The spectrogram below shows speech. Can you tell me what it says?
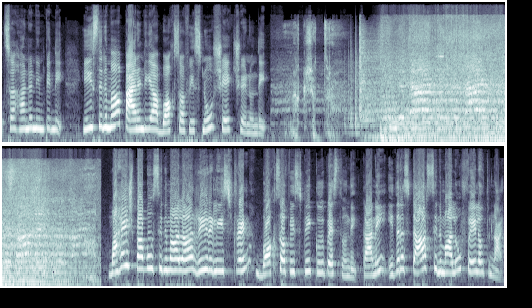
ఉత్సాహాన్ని నింపింది. ఈ సినిమా పాన్ ఇండియా బాక్స్ ఆఫీస్ను షేక్ చేయనుంది. నక్షత్రం. మహేష్ బాబు సినిమాల రీ రిలీజ్ ట్రెండ్ బాక్స్ ఆఫీస్ని కుదిపేస్తుంది. కానీ ఇతర స్టార్ సినిమాలు ఫెయిల్ అవుతున్నాయి.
